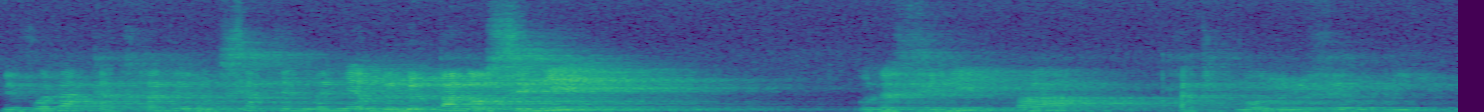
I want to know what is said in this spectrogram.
Mais voilà qu'à travers une certaine manière de ne pas l'enseigner, on a fini par pratiquement de le faire oublier.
